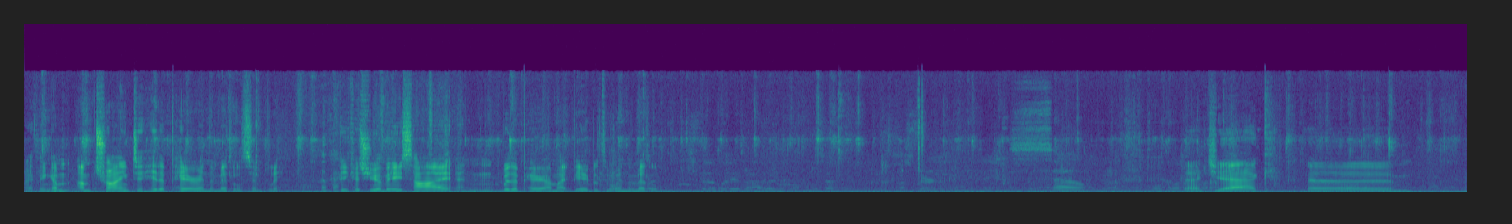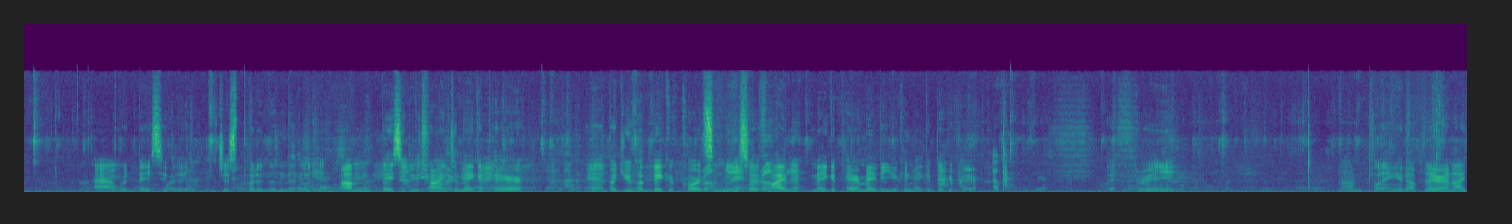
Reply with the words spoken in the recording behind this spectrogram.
I think I'm I'm trying to hit a pair in the middle simply Okay. because you have ace high, and with a pair I might be able to win the middle. So Uh, Jack. Um, I would basically just put it in the middle. I'm basically trying to make a pair, and but you have bigger cards than me. So if I make a pair, maybe you can make a bigger pair. okay. Three. I'm playing it up there, and I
